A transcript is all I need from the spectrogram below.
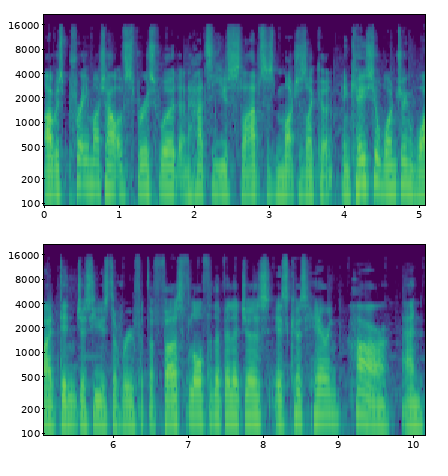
I was pretty much out of spruce wood and had to use slabs as much as I could. In case you're wondering why I didn't just use the roof at the first floor for the villagers, is cause hearing ha and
